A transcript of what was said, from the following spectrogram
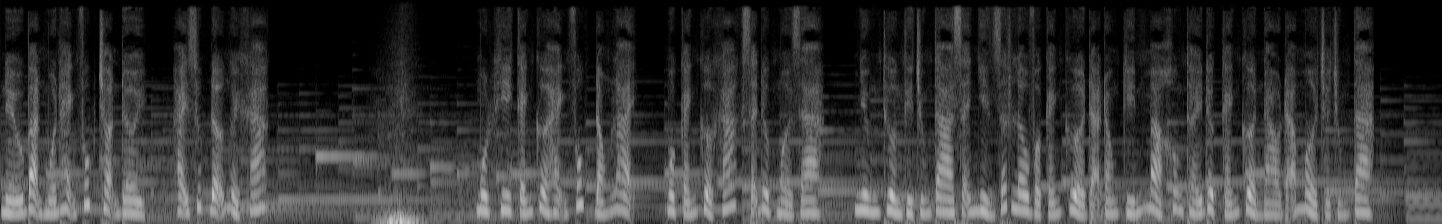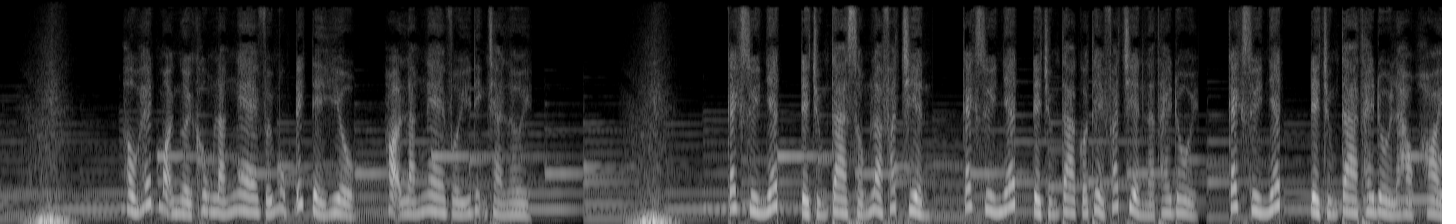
Nếu bạn muốn hạnh phúc trọn đời hãy giúp đỡ người khác. Một khi cánh cửa hạnh phúc đóng lại, một cánh cửa khác sẽ được mở ra. Nhưng thường thì chúng ta sẽ nhìn rất lâu vào cánh cửa đã đóng kín mà không thấy được cánh cửa nào đã mở cho chúng ta. Hầu hết mọi người không lắng nghe với mục đích để hiểu, họ lắng nghe với ý định trả lời. Cách duy nhất để chúng ta sống là phát triển. Cách duy nhất để chúng ta có thể phát triển là thay đổi. Cách duy nhất để chúng ta thay đổi là học hỏi.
